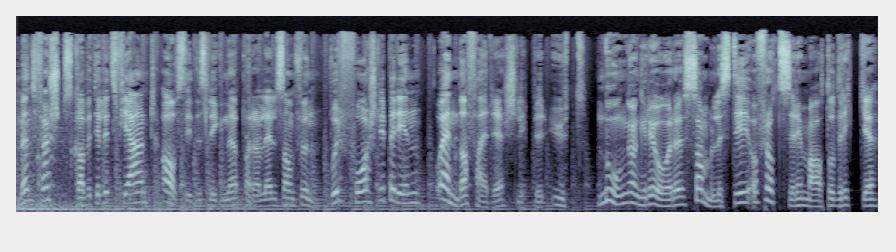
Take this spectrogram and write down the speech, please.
Men først skal vi til et fjernt, avsidesliggende parallellsamfunn, hvor få slipper inn og enda færre slipper ut. Noen ganger i året samles de og fråtser i mat og drikke,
